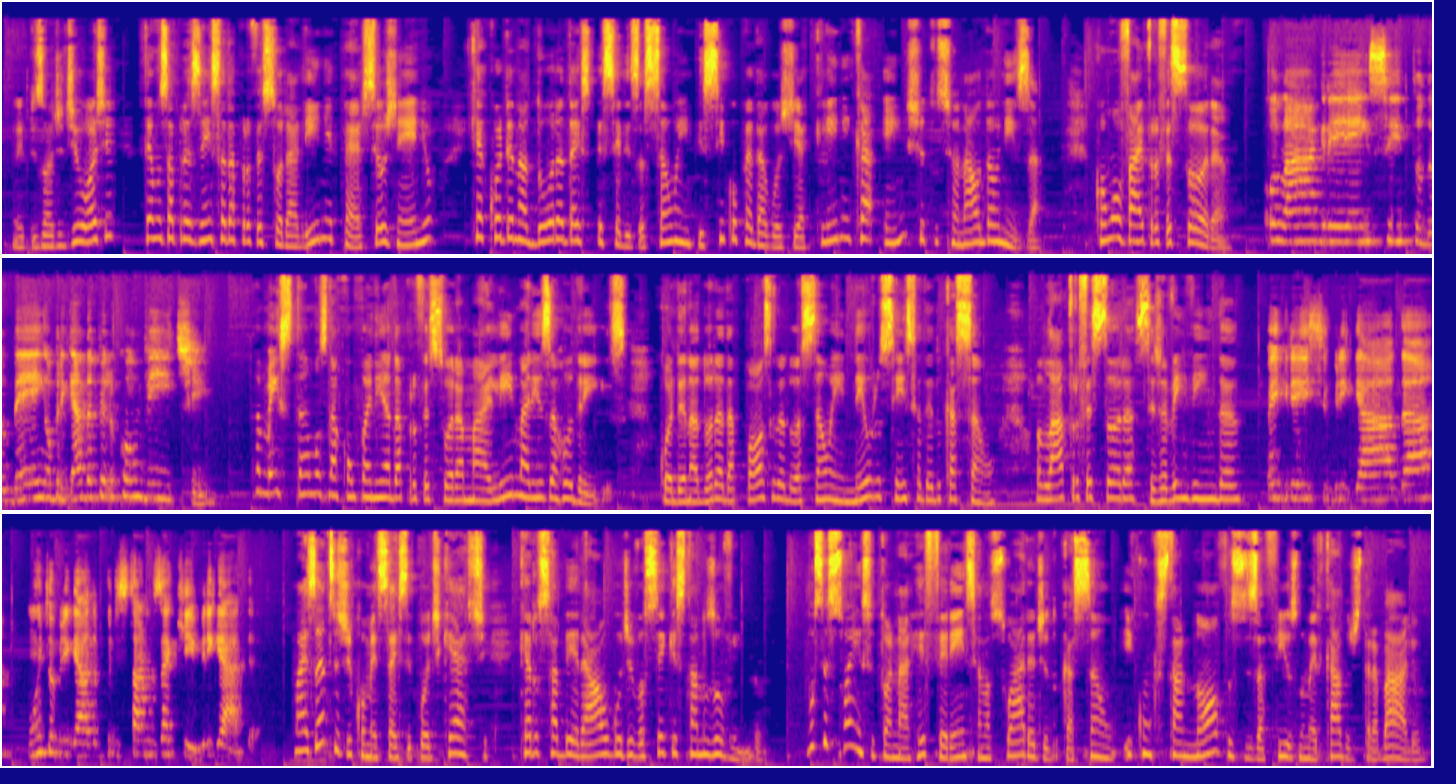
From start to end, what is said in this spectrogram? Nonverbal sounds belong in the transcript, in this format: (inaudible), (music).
No episódio de hoje, temos a presença da professora Aline Percy Eugênio, que é coordenadora da especialização em psicopedagogia clínica e institucional da Unisa. Como vai, professora? Olá, Grace, tudo bem? Obrigada pelo convite. Também estamos na companhia da professora Marli Marisa Rodrigues, coordenadora da pós-graduação em Neurociência da Educação. Olá, professora, seja bem-vinda. Oi, Grace, obrigada. Muito obrigada por estarmos aqui. Obrigada. Mas antes de começar esse podcast, quero saber algo de você que está nos ouvindo. Você sonha em se tornar referência na sua área de educação e conquistar novos desafios no mercado de trabalho?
